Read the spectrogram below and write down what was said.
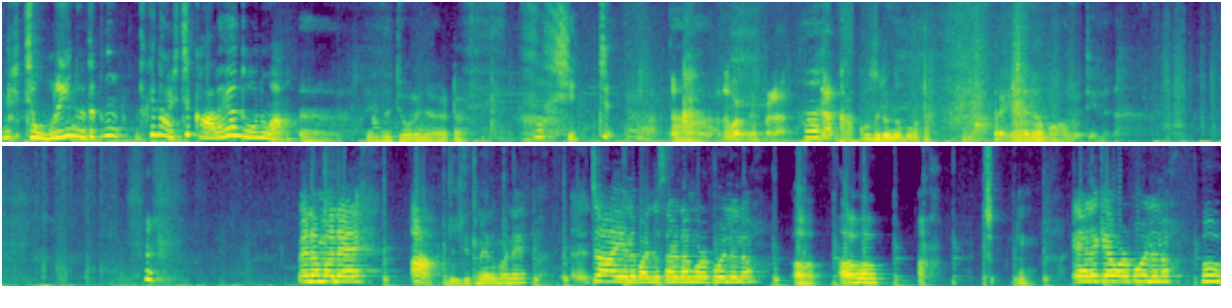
എനിക്ക് ചൊറിയുന്നു. ഇതൊക്കെ ഇതൊക്കെ അഴിച്ച് കളയാൻ തോന്നുവാ. ഇത് ചൊറിഞ്ഞ കേട്ടോ. ആ അത് പറഞ്ഞപ്പോഴാ. ഞാൻ കക്കൂസിലൊന്ന് പോട്ടെ. ട്രെയിനിലോ പോകാൻ പറ്റിയില്ല. മേനോൻ മോനെ. ആ. ദിൽജിത്ത് മേനോൻ മോനെ. ചായയിൽ പഞ്ചസാര ഇടാൻ കുഴപ്പമില്ലല്ലോ. ഏലക്ക കുഴപ്പമില്ലല്ലോ. ഓ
